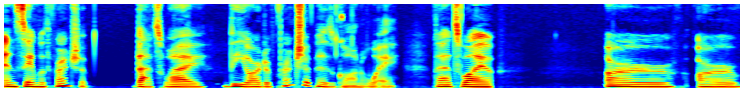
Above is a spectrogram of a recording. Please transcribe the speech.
And same with friendship. That's why the art of friendship has gone away. That's why our our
